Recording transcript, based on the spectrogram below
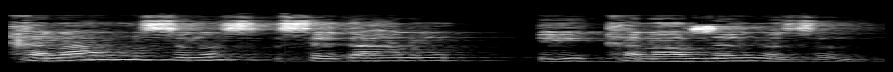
kanal mısınız? Seda Hanım iyi kanallığı nasıl?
